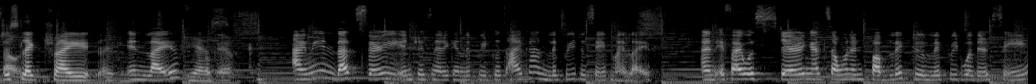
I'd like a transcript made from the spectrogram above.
just out. like try it in life. Yes. Okay. I mean that's very interesting that you can lip read because I can't lip read to save my life. And if I was staring at someone in public to lip read what they're saying,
